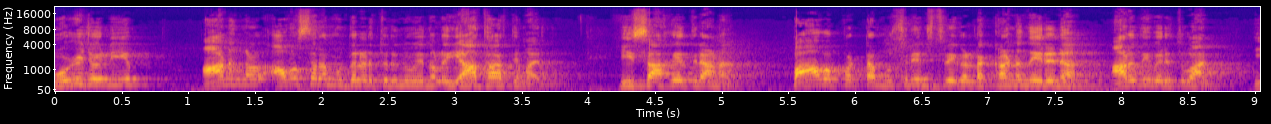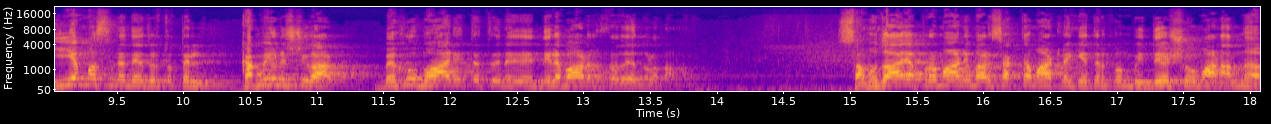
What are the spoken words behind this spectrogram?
മൊഴി ചൊല്ലിയും ആണുങ്ങൾ അവസരം മുതലെടുത്തിരുന്നു എന്നുള്ള യാഥാർത്ഥ്യമായിരുന്നു. ഈ സാഹചര്യത്തിലാണ് പാവപ്പെട്ട മുസ്ലിം സ്ത്രീകളുടെ കണ്ണുനീരിന് അറുതി വരുത്തുവാൻ ഇ എം എസിന്റെ നേതൃത്വത്തിൽ കമ്മ്യൂണിസ്റ്റുകാർ ബഹുഭാരിത്വത്തിനെതിരെ നിലപാടെടുത്തത് എന്നുള്ളതാണ്. സമുദായ പ്രമാണിമാർ ശക്തമായിട്ടുള്ള എതിർപ്പും വിദ്വേഷവുമാണ് അന്ന്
